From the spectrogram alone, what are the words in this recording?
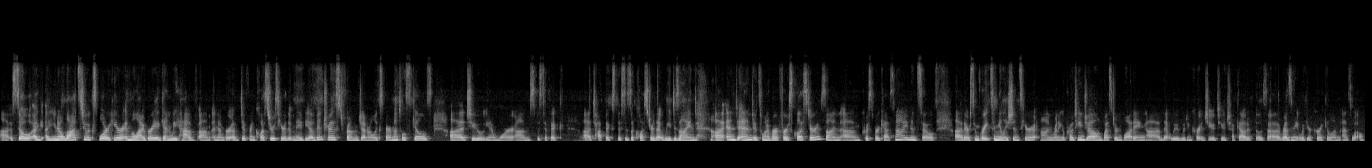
Uh, so, uh, you know, lots to explore here in the library. Again, we have um, a number of different clusters here that may be of interest from general experimental skills uh, to, you know, more um, specific uh, topics. This is a cluster that we designed uh, end to end. It's one of our first clusters on um, CRISPR-Cas9. And so there are some great simulations here on running a protein gel and Western blotting that we would encourage you to check out if those resonate with your curriculum as well.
